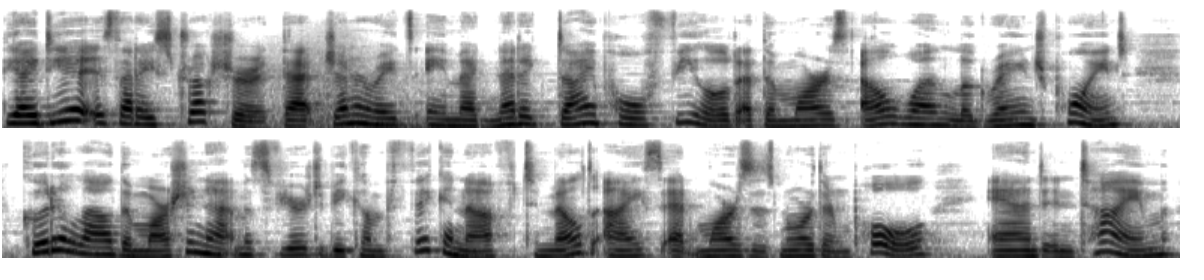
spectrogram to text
The idea is that a structure that generates a magnetic dipole field at the Mars L1 Lagrange point could allow the Martian atmosphere to become thick enough to melt ice at Mars's northern pole and, in time,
